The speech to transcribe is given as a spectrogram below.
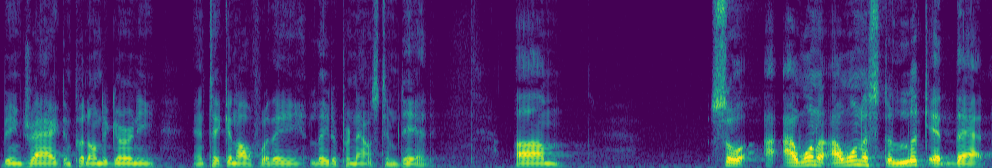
being dragged and put on the gurney and taken off, where they later pronounced him dead. Um, so I, want I want us to look at that,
